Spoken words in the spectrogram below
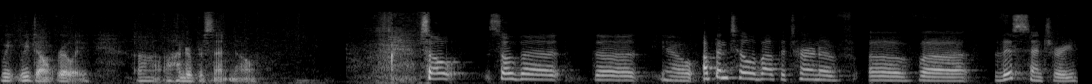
we, we don't really 100% know. So, so the, the, you know, up until about the turn of, of uh, this century,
